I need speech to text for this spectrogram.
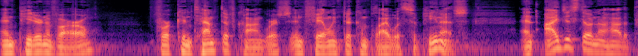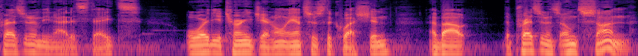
and Peter Navarro for contempt of Congress in failing to comply with subpoenas. And I just don't know how the President of the United States or the Attorney General answers the question about the President's own son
